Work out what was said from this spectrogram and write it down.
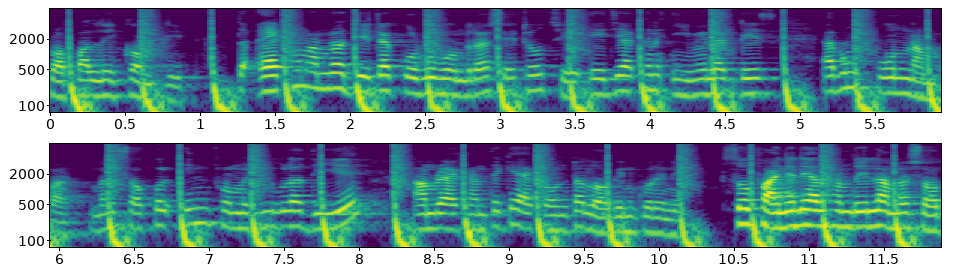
প্রপারলি কমপ্লিট তো এখন আমরা যেটা করব বন্ধুরা, সেটা হচ্ছে, এই যে এখানে ইমেল অ্যাড্রেস এবং ফোন নাম্বার মানে সকল ইনফরমেশনগুলো দিয়ে আমরা এখান থেকে অ্যাকাউন্টটা লগ ইন করে নিই। সো ফাইনালি আলহামদুলিল্লাহ, আমরা সব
